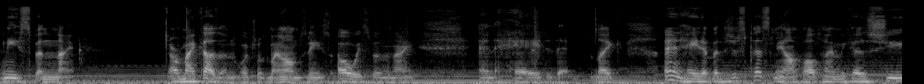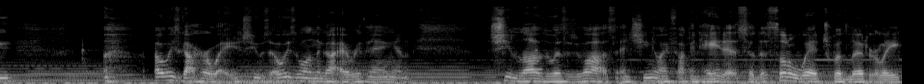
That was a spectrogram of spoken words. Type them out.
niece spend the night. Or my cousin, which was my mom's niece, always spend the night. And hated it. Like, I didn't hate it, but it just pissed me off all the time because she always got her way. She was always the one that got everything. And she loved the Wizard of Oz. And she knew I fucking hated it. So this little witch would literally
